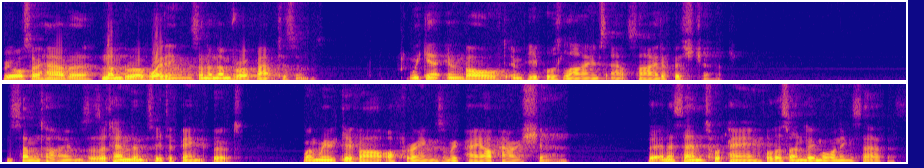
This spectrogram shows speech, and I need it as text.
We also have a number of weddings and a number of baptisms. We get involved in people's lives outside of this church. And sometimes there's a tendency to think that when we give our offerings and we pay our parish share, that in a sense we're paying for the Sunday morning service.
